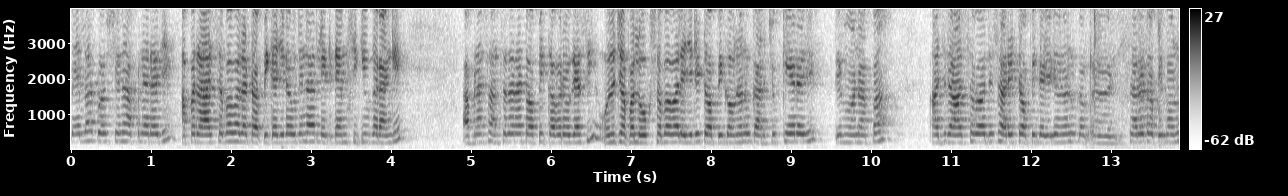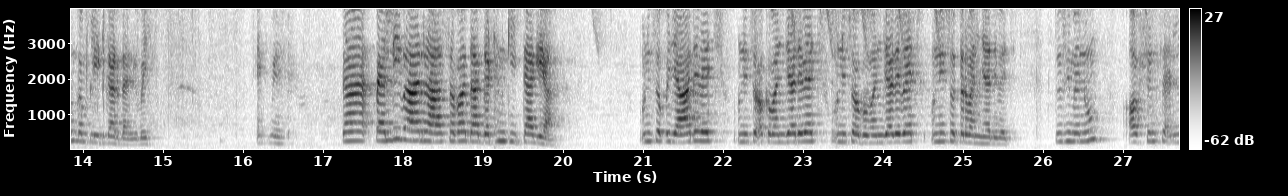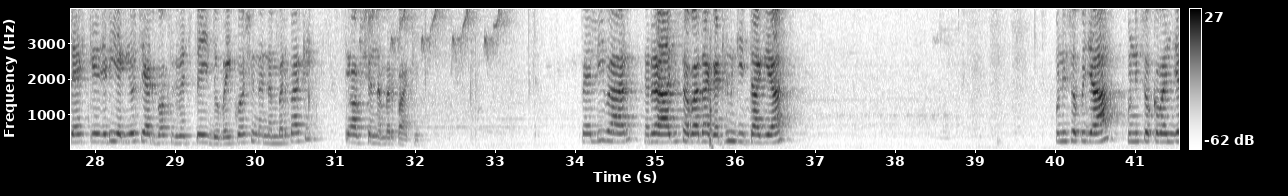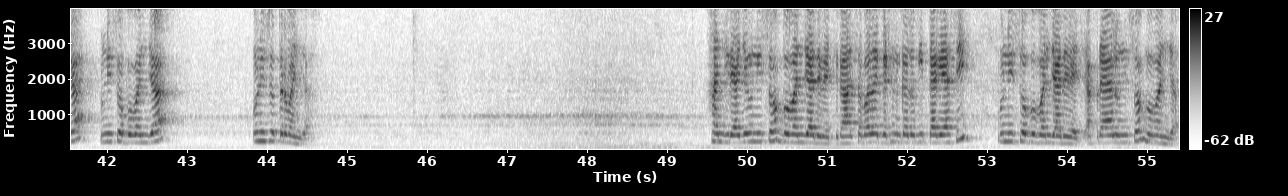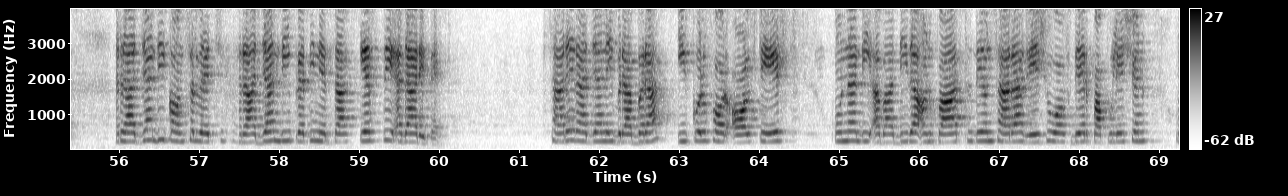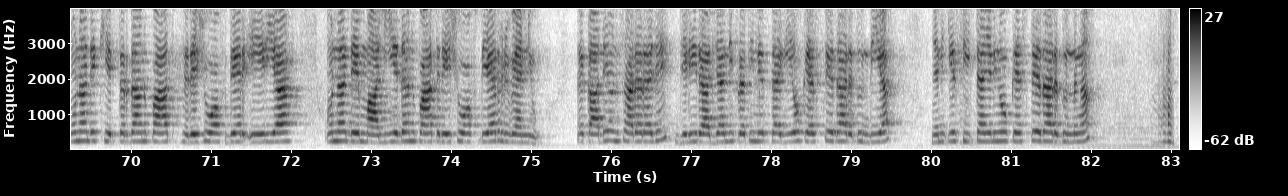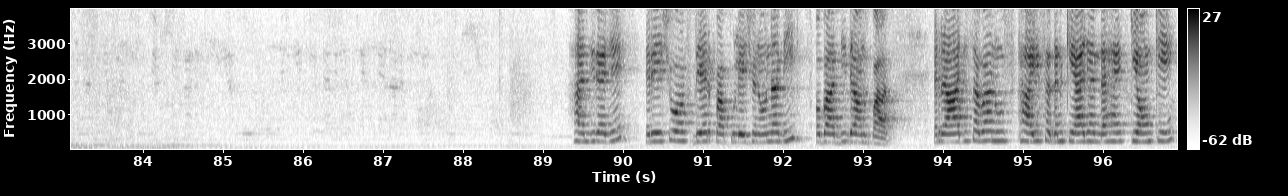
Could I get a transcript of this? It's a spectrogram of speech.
ਪਹਿਲਾ ਕੁਐਸਚਨ ਆਪਣਾ ਰਾਜੀ। ਆਪਾਂ ਰਾਜ ਸਭਾ ਵਾਲਾ ਟੌਪਿਕ ਆ ਜਿਹੜਾ ਉਹਦੇ ਨਾਲ ਰਿਲੇਟਡ ਐਮਸੀਕਿਊ ਕਰਾਂਗੇ। ਆਪਣਾ ਸੰਸਦ ਵਾਲਾ ਟੌਪਿਕ ਕਵਰ ਹੋ ਗਿਆ ਸੀ। ਉਹਦੇ ਚ ਆਪਾਂ ਲੋਕ ਸਭਾ ਵਾਲੇ ਜਿਹੜੇ ਟੌਪਿਕ ਆ ਉਹਨਾਂ ਨੂੰ ਕਰ ਚੁੱਕੇ ਆ ਰਾਜੀ। ਤੇ ਹੁਣ ਆਪਾਂ ਅੱਜ ਰਾਜ ਸਭਾ ਦੇ ਸਾਰੇ ਟੌਪਿਕ ਆ ਜਿਹੜੇ ਉਹਨਾਂ ਨੂੰ ਕੰ- ਸਾਰਾ ਟੌਪਿਕ ਆ ਉਹਨੂੰ ਕੰਪਲੀਟ ਕਰ ਦਾਂਗੇ ਬਈ। ਇੱਕ ਮਿੰਟ। ਤਾਂ ਪਹਿਲੀ ਵਾਰ ਰਾਜ ਸਭਾ ਦਾ ਗਠਨ ਕੀਤਾ ਗਿਆ। 1950 ਦੇ ਵਿੱਚ 1951 ਦੇ ਵਿੱਚ 1952 ਦੇ ਵਿੱਚ 1953 ਦੇ ਵਿੱਚ। ਤੁਸੀਂ ਮੈਨੂੰ ਆਪਸ਼ਨਸ ਲਿਖ ਕੇ ਜਿਹੜੀ ਹੈਗੀ ਉਹ ਚੈਟ ਬਾਕਸ ਦੇ ਵਿੱਚ ਭੇਜ ਦਿਓ ਬਈ ਕੁਐਸਚਨ ਦਾ ਨੰਬਰ ਪਾ ਕੇ ਤੇ ਆਪਸ਼ਨ ਨੰਬਰ ਪਾ ਕੇ। ਪਹਿਲੀ ਵਾਰ ਰਾਜ ਸਭਾ ਦਾ ਗਠਨ ਕੀਤਾ ਗਿਆ। 1950 1951 1952 1953 ਹਾਂਜੀ ਰਾਜੇ 1952 ਦੇ ਵਿੱਚ ਰਾਜ ਸਭਾ ਦਾ ਗਠਨ ਕਦੋਂ ਕੀਤਾ ਗਿਆ ਸੀ? 1952 ਦੇ ਵਿੱਚ, ਅਪ੍ਰੈਲ 1952 ਰਾਜਾਂ ਦੀ ਕੌਂਸਲ ਵਿੱਚ ਰਾਜਾਂ ਦੀ ਪ੍ਰਤੀਨਿਧਤਾ ਕਿਸ ਤੇ ਆਧਾਰਿਤ ਹੈ? ਸਾਰੇ ਰਾਜਾਂ ਲਈ ਬਰਾਬਰ ਆ ਇਕੁਅਲ ਫਾਰ ਆਲ ਸਟੇਟਸ ਉਹਨਾਂ ਦੀ ਆਬਾਦੀ ਦਾ ਅਨੁਪਾਤ ਦੇ ਅਨੁਸਾਰ ਆ ਰੇਸ਼ੋ ਆਫ देयर ਪਾਪੂਲੇਸ਼ਨ ਉਹਨਾਂ ਦੇ ਖੇਤਰ ਦਾ ਅਨੁਪਾਤ ਰੇਸ਼ੋ ਆਫ देयर ਏਰੀਆ ਉਹਨਾਂ ਦੇ ਮਾਲੀਏ ਦਾ ਅਨੁਪਾਤ ਰੇਸ਼ੋ ਆਫ देयर ਰਿਵੈਨਿਊ ਤਾਂ ਕਾਦੇ ਅਨੁਸਾਰ ਆ ਜੀ ਜਿਹੜੀ ਰਾਜਾਂ ਦੀ ਪ੍ਰਤੀਨਿਧਤਾ ਹੈਗੀ ਉਹ ਕਿਸ ਤੇ ਆਧਾਰਿਤ ਹੁੰਦੀ ਆ? ਯਾਨੀ ਕਿ ਸੀਟਾਂ ਜਿਹੜੀਆਂ, ਉਹ ਕਿਸ ਤੇ ਆਧਾਰਿਤ ਹੁੰਦੀਆਂ? ਹਾਂਜੀ ਰਾਜੇ ਰੇਸ਼ੋ ਆਫ देयर ਪਾਪੂਲੇਸ਼ਨ ਉਹਨਾਂ ਦੀ ਆਬਾਦੀ ਦਾ ਅਨੁਪਾਤ ਰਾਜ ਸਭਾ ਨੂੰ ਸਥਾਈ ਸਦਨ ਕਿਹਾ ਜਾਂਦਾ ਹੈ ਕਿਉਂਕਿ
